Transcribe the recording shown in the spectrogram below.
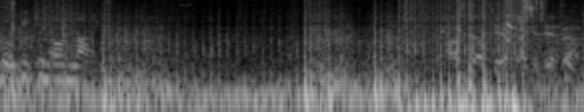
Deploy beacon online. Hostile care package inbound.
